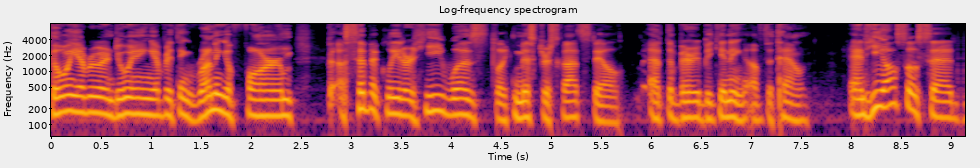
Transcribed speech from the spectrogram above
going everywhere and doing everything, running a farm, a civic leader. He was like Mr. Scottsdale at the very beginning of the town. And he also said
